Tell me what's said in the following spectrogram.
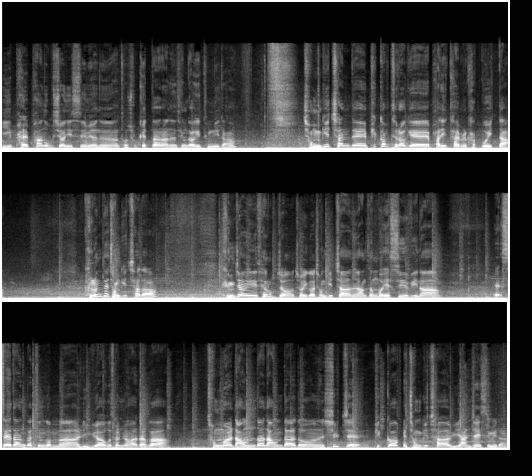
이 발판 옵션이 있으면 더 좋겠다라는 생각이 듭니다. 전기차인데 픽업 트럭의 body type을 갖고 있다. 그런데 전기차다. 굉장히 새롭죠. 저희가 전기차는 항상 뭐 SUV나 세단 같은 것만 리뷰하고 설명하다가 정말 나온다 나온다 하던 실제 픽업 전기차 위에 앉아 있습니다.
